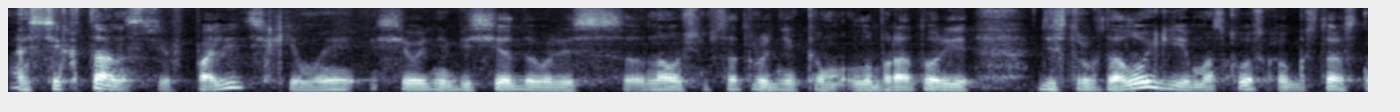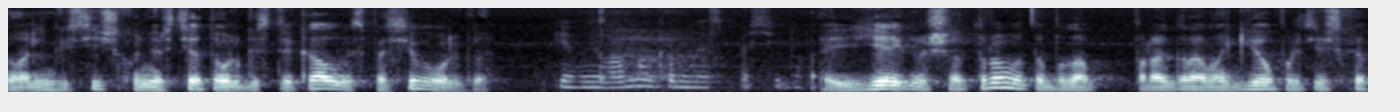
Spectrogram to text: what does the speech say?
О сектантстве в политике мы сегодня беседовали с научным сотрудником лаборатории деструктологии Московского государственного лингвистического университета Ольгой Стрекаловой. Спасибо, Ольга. И вам огромное спасибо. Я Игорь Шатров. Это была программа «Геополитическая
